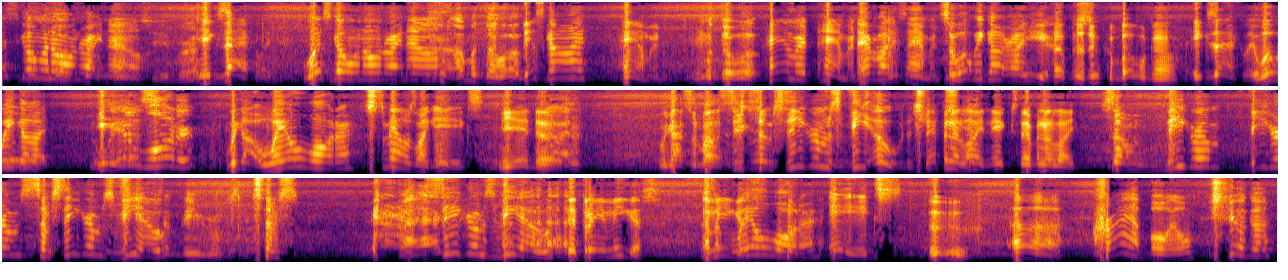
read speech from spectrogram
what's going on right now? Shit, bro. Exactly. What's going on right now? I'm gonna throw up. This guy, hammered. I'm gonna throw up. Hammered, hammered. Everybody's hammered. So what we got right here? A bazooka bubble gum. Exactly. What we got Well, is water. we got whale water. Smells like eggs. Yeah, it does. got, we got some uh, secret. Some Seagram's VO. The Step cheap in the shit. light, Nick. Step in the light. Some Vigram, Vigrams, some Seagram's VO. Some big rooms. Some S- Viagra. Seagram's VO. The three amigas. some Amigas. whale water, eggs, Ooh. uh, crab boil, sugar,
